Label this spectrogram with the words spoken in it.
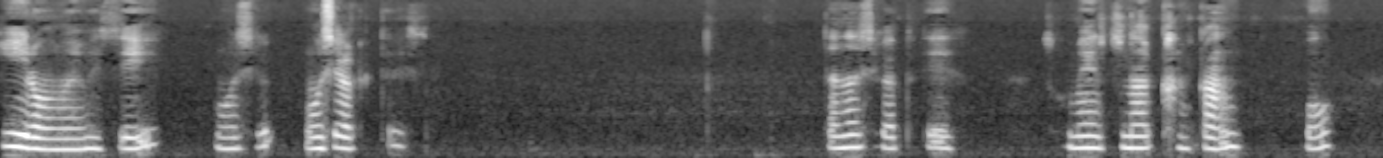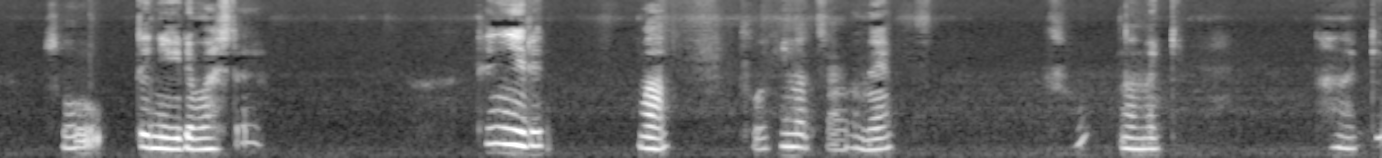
ヒーローの MC、面白面白かったです。楽しかったです。特別なカンカンを、そう、手に入れましたよ。手に入れ、まあ、そう、ひなちゃんがね、そう、なんだっけ、なんだっけ、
